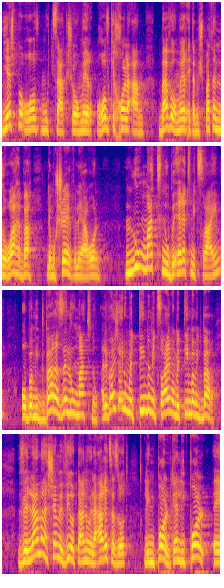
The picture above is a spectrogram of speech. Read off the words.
יש פה רוב מוצק שאומר, רוב ככל העם, בא ואומר את המשפט הנורא הבא למשה ולאהרון. לו מתנו בארץ מצרים, או במדבר הזה לו מתנו. הלוואי שהיינו מתים במצרים או מתים במדבר. ולמה השם מביא אותנו אל הארץ הזאת לנפול, כן? ליפול אה,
